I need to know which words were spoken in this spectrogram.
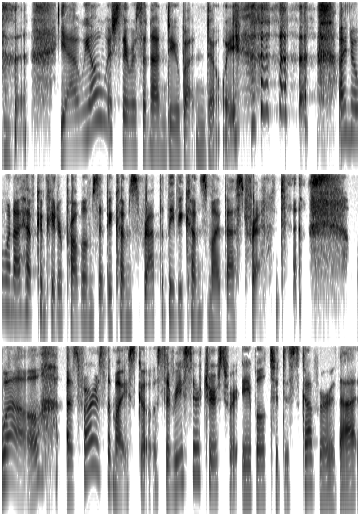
yeah, we all wish there was an undo button, don't we? I know when I have computer problems, it becomes rapidly becomes my best friend. well, as far as the mice goes, the researchers were able to discover that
